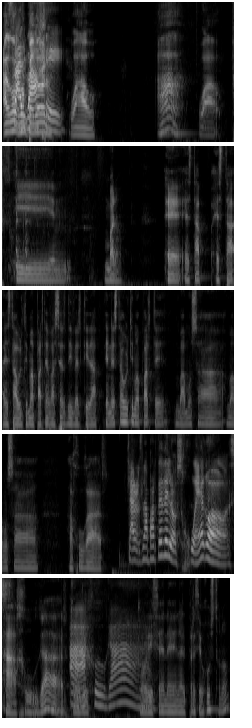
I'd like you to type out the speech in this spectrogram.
Algo Salvaje. rompedor. Wow. Ah, wow. Y mm, bueno, eh, esta, esta, esta última parte va a ser divertida. En esta última parte vamos a, vamos a, a jugar. Claro, es la parte de los juegos. A jugar. A di- jugar. como dicen en el precio justo, ¿no?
